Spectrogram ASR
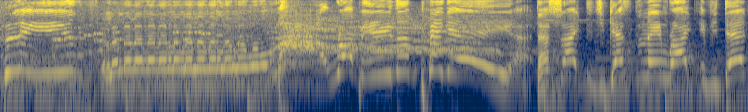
please. Ah, Robbie the Piggy. That's right. Did you guess the name right? If you did,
